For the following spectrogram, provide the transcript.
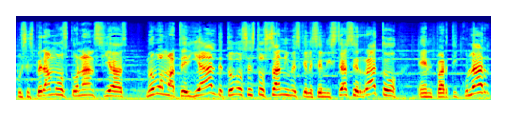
pues esperamos con ansias nuevo material de todos estos animes que les enlisté hace rato, en particular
